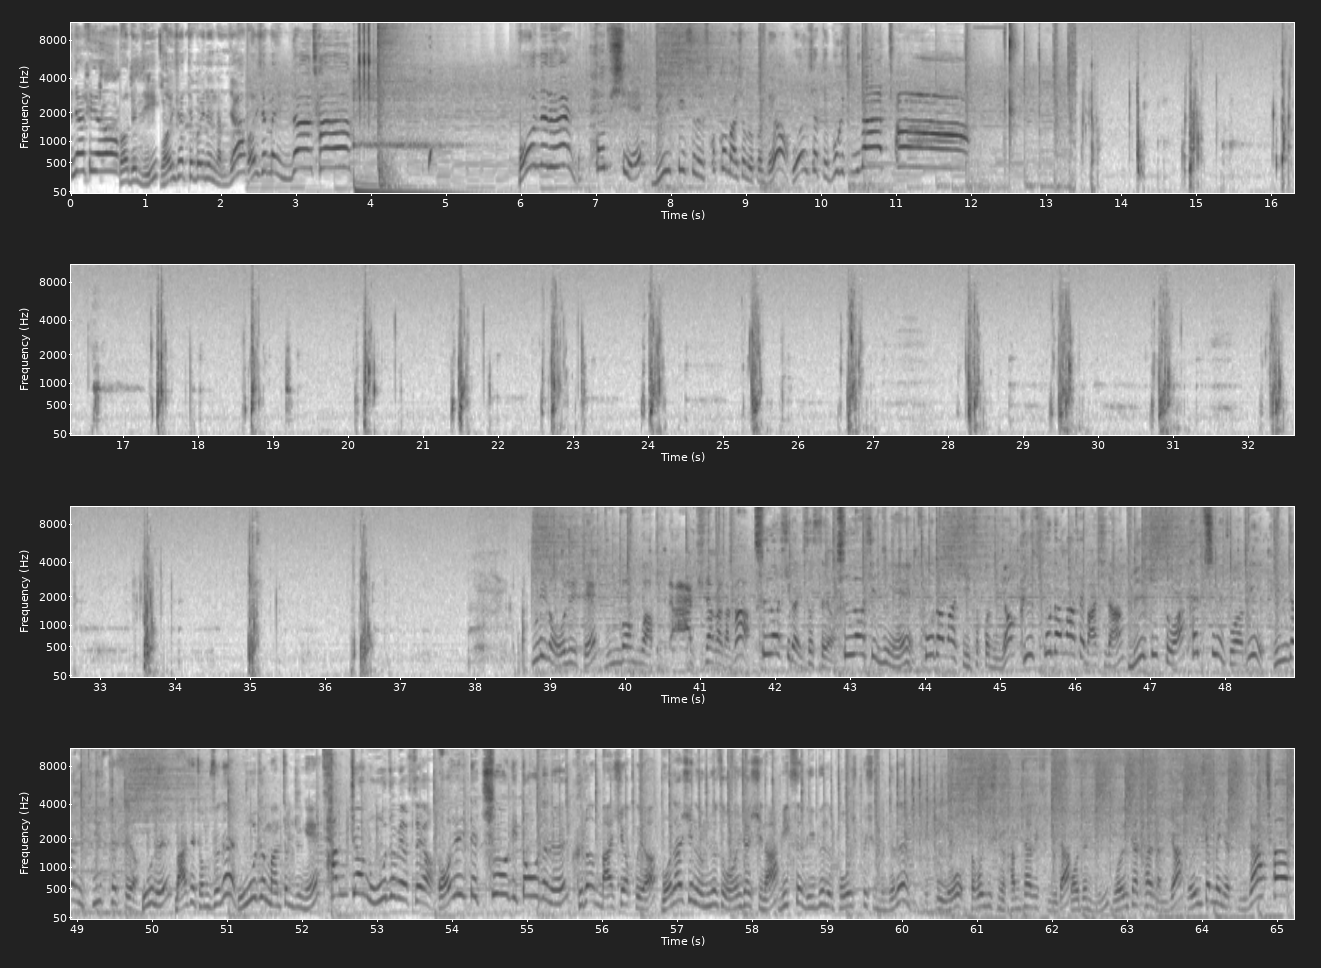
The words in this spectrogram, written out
안녕하세요. 뭐든지 원샷 해 보이는 남자 원샷맨입니다. 차! 오늘은 펩시에 밀키스를 섞어 마셔볼 건데요. 원샷 해 보겠습니다. 차! 우리가 어릴 때 문방구 앞딱 지나가다가 슬러시가 있었어요. 슬러시 중에 소다 맛이 있었거든요. 그 소다 맛의 맛이랑 밀키스와 펩시의 조합이 굉장히 비슷했어요. 오늘 맛의 점수는 5점 만점 중에 3.5점이었어요. 어릴 때 추억이 떠오르는 그런 맛이었고요. 원하시는 음료수 원샷이나 믹스 리뷰를 보고 싶으신 분들은 댓글로 적어주시면 감사하겠습니다. 뭐든지 원샷하는 남자 원샷맨이었습니다. 참!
